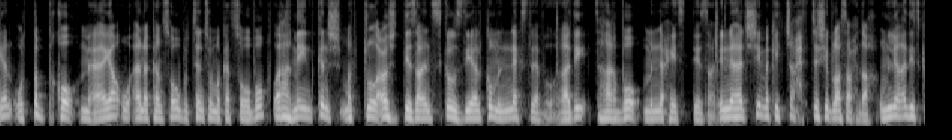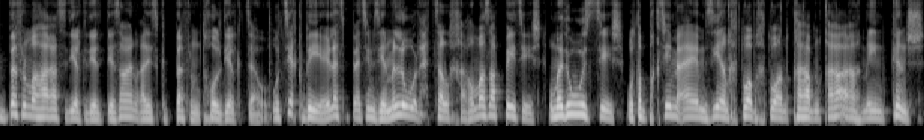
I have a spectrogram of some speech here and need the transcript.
وطبقوا معايا وأنا كنصوب وحتى نتوما كتصوبوا وراه ما يمكنش ما تطلعوش ال design skills ديالكم لل next level غادي تهربوا من ناحية ال design لأن هذا الشيء ما كيتشرح حتى شي بلاصة واحدة أخرى وملي غادي تكبر في المهارات ديالك ديال ال design غادي تكبر في المدخول ديالك حتى هو. وثيق بيا إلا تبعتي مزيان من الأول حتى الآخر وما zappéتيش وما دوزتيش وطبقتي معايا مزيان خطوة بخطوة نقرا بنقرا راه ما يمكنش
